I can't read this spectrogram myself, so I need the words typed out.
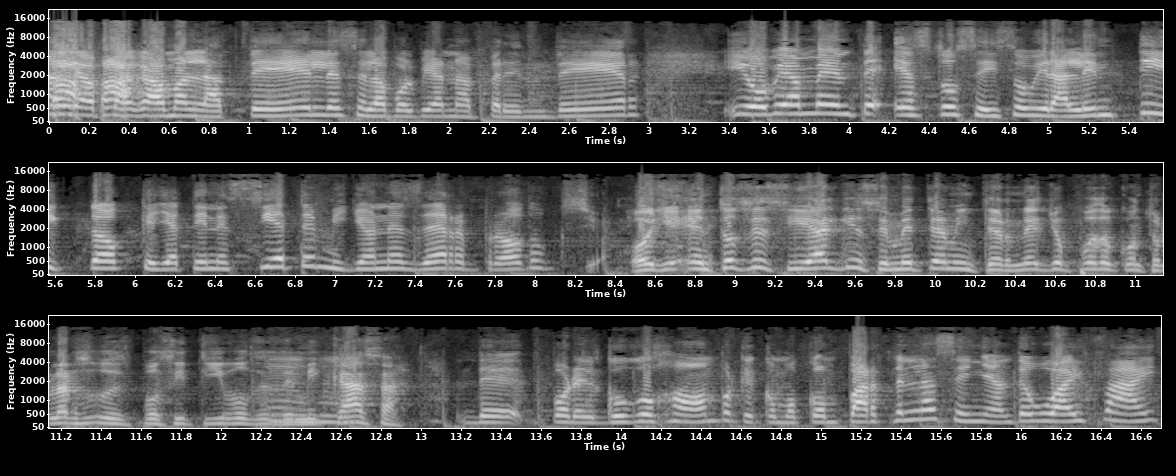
le apagaban la tele, se la volvían a prender y obviamente esto se hizo viral en TikTok que ya tiene 7 millones de reproducción. Oye, entonces si alguien se mete a mi internet, yo puedo controlar sus dispositivos desde mi casa. de por el Google Home porque como comparten la señal de Wi-Fi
